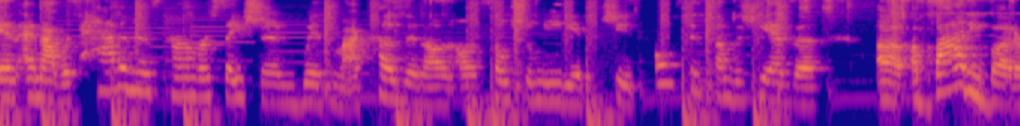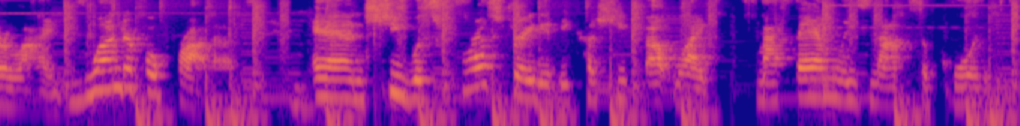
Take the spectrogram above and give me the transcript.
and, and I was having this conversation with my cousin on, on social media, she's posted something, she has a, a, a body butter line, wonderful product. Mm-hmm. And she was frustrated because she felt like my family's not supporting me.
